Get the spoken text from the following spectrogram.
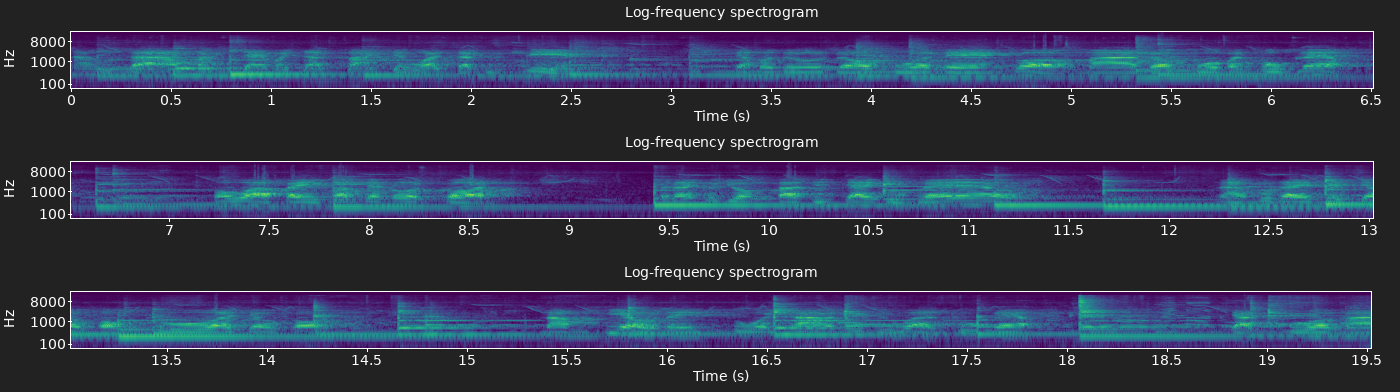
อาอุตส่าห์ตั้งใจมาจากต่างจังหวัดจากกรุงเทพจะมาดูดอกบัวแดงก็มาดอกบัวมันทุบแล้ว เพราะว่าไปคำชะโนดก่อนฉะนั้นก็โยมตัดสินใจถูกแล้วนะผู้ใดเป็นเจ้าของทัวเจ้าของนำเที่ยวในทัวเช้านี่ถือว่าถูกแล้ว จัดทัวมา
